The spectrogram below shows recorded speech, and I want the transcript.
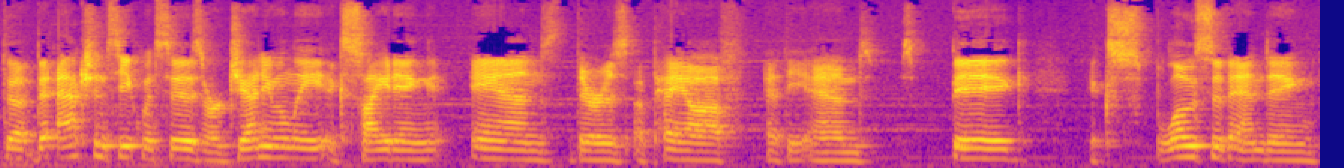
the, the action sequences are genuinely exciting and there is a payoff at the end. It's big, explosive ending.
